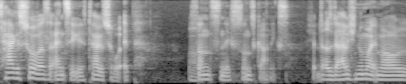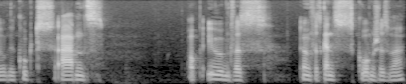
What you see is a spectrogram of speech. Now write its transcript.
Tagesschau war das einzige, Tagesschau-App. Sonst nichts, sonst gar nichts. Ich- Also da habe ich nur mal immer geguckt, abends, ob irgendwas, irgendwas ganz komisches war.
